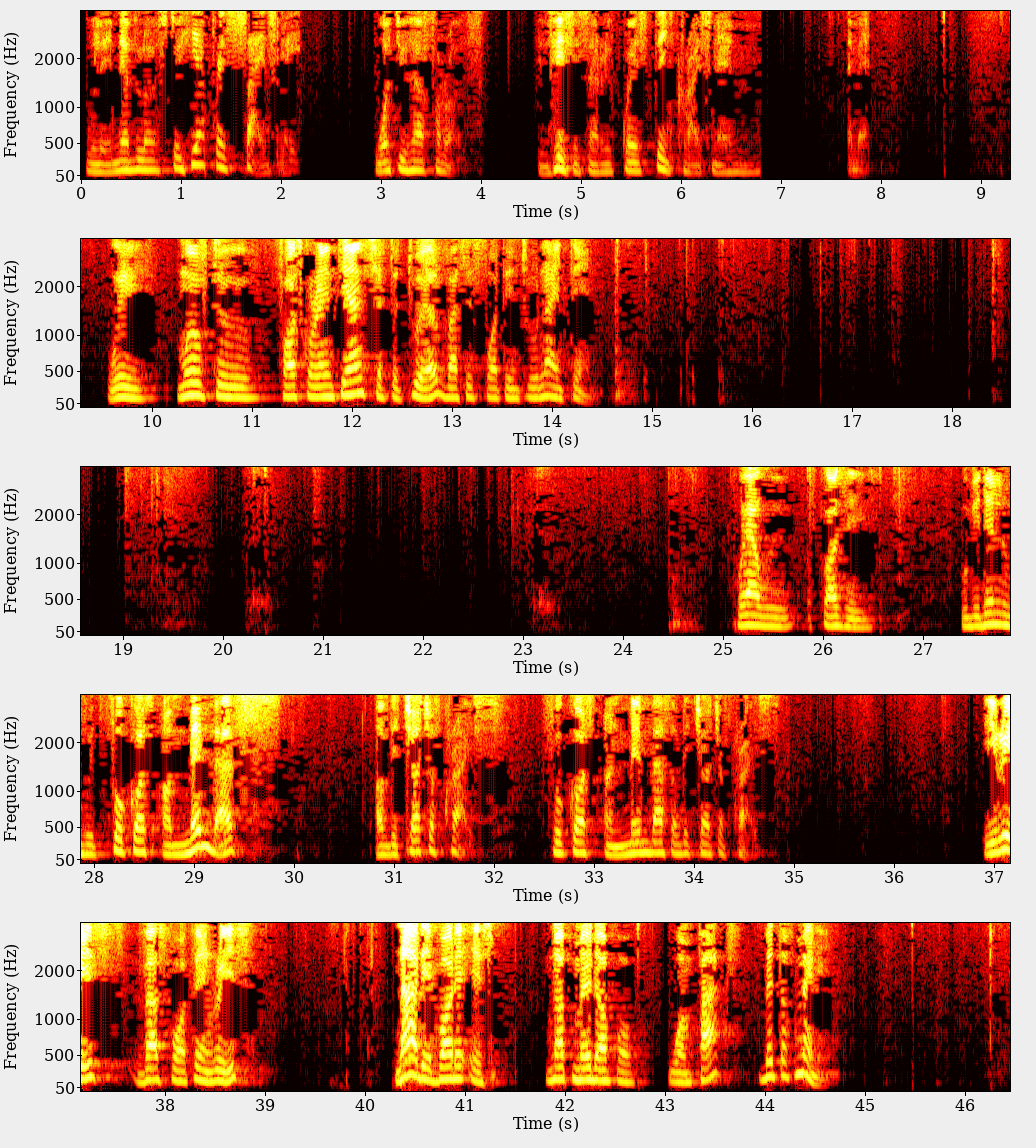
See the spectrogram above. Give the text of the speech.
will enable us to hear precisely what you have for us. This is a request in Christ's name. Amen. We move to 1 Corinthians chapter 12, verses 14 through 19. Where we, of course, we'll be dealing with focus on members of the Church of Christ. Focus on members of the Church of Christ. He reads, verse 14 reads, Now the body is not made up of one part, but of many.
